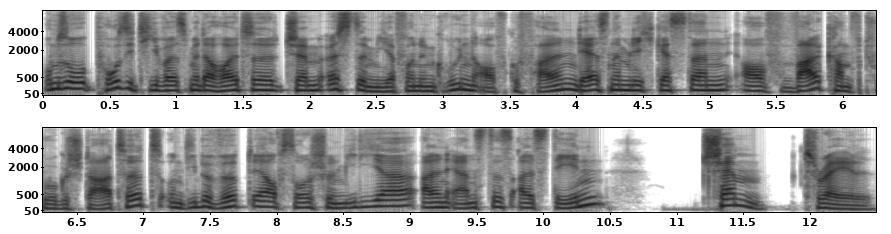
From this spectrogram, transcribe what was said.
Umso positiver ist mir da heute Cem Özdemir von den Grünen aufgefallen. Der ist nämlich gestern auf Wahlkampftour gestartet und die bewirbt er auf Social Media allen Ernstes als den Cem Trail.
